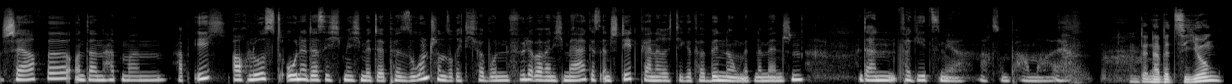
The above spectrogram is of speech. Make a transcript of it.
Schärfe und dann hat man, habe ich auch Lust, ohne dass ich mich mit der Person schon so richtig verbunden fühle. Aber wenn ich merke, es entsteht keine richtige Verbindung mit einem Menschen, dann vergeht es mir nach so ein paar Mal. Und in einer Beziehung?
